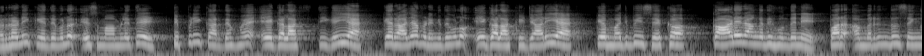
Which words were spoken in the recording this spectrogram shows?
ਰਣੀਕੇ ਦੇ ਵੱਲੋਂ ਇਸ ਮਾਮਲੇ ਤੇ ਟਿੱਪਣੀ ਕਰਦੇ ਹੋਏ ਇਹ ਗੱਲ ਆਖ ਗਈ ਹੈ ਕਿ ਰਾਜਾ ਵੜਿੰਗ ਦੇ ਵੱਲੋਂ ਇਹ ਗੱਲ ਆਖੀ ਜਾ ਰਹੀ ਹੈ ਕਿ ਮਜਬੀ ਸਿੱਖ ਕਾਲੇ ਰੰਗ ਦੇ ਹੁੰਦੇ ਨੇ, ਪਰ ਅਮਰਿੰਦਰ ਸਿੰਘ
